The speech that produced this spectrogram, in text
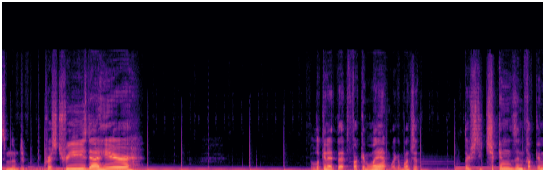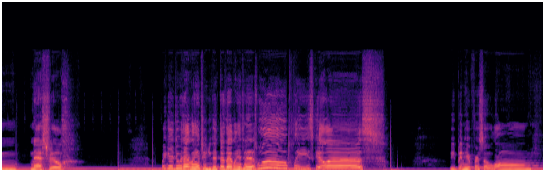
Some of them depressed trees down here. Looking at that fucking lamp like a bunch of thirsty chickens in fucking Nashville. What are you gonna do with that lantern? You gonna throw that lantern at us? Woo! Please kill us. We've been here for so long.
